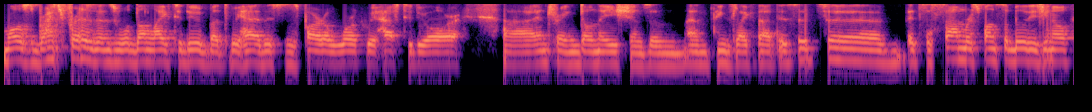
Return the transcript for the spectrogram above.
most branch presidents will don't like to do, but we have this is part of work we have to do, or uh, entering donations and, and things like that. It's it's uh, it's a, some responsibilities. You know,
